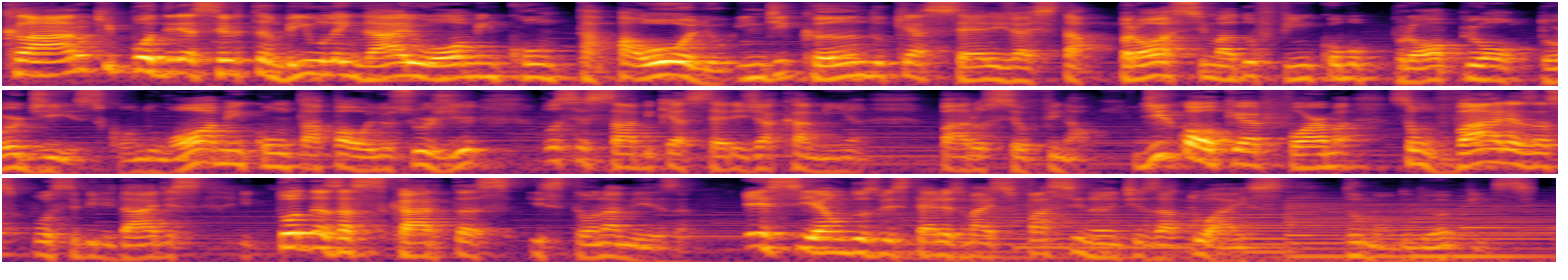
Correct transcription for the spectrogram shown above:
Claro que poderia ser também o lendário Homem com Tapa-Olho, indicando que a série já está próxima do fim como o próprio autor diz. Quando um Homem com Tapa-Olho surgir, você sabe que a série já caminha para o seu final. De qualquer forma, são várias as possibilidades e todas as cartas estão na mesa. Esse é um dos mistérios mais fascinantes atuais do mundo de One Piece.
